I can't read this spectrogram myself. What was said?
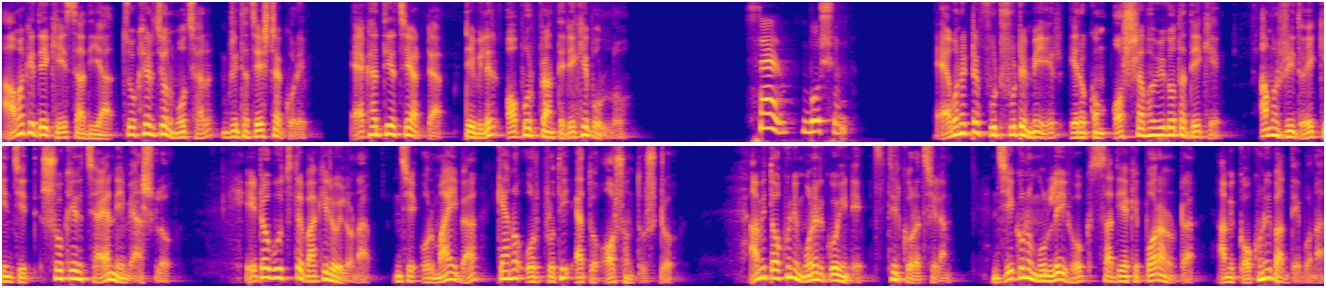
আমাকে দেখে সাদিয়া চোখের জল মোছার বৃথা চেষ্টা করে এক হাত দিয়ে চেয়ারটা টেবিলের অপর প্রান্তে রেখে বলল স্যার, বসুন। এমন একটা ফুটফুটে মেয়ের এরকম অস্বাভাবিকতা দেখে আমার হৃদয়ে কিঞ্চিত শোকের ছায়া নেমে আসলো। এটাও বুঝতে বাকি রইল না যে ওর মাইবা কেন ওর প্রতি এত অসন্তুষ্ট। আমি তখনই মনের গহিনে স্থির করেছিলাম। যে কোনো মূল্যেই হোক সাদিয়াকে পড়ানোটা আমি কখনোই বাদ দেব না।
